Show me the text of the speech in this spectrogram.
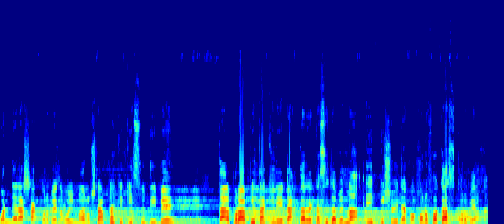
অন্যের আশা করবে না, ওই মানুষটা আপনাকে কিছু দিবে, তারপর আপনি তাকে নিয়ে ডাক্তারের কাছে যাবেন। না, এই বিষয়টা কখনো ফোকাস করবেন না।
